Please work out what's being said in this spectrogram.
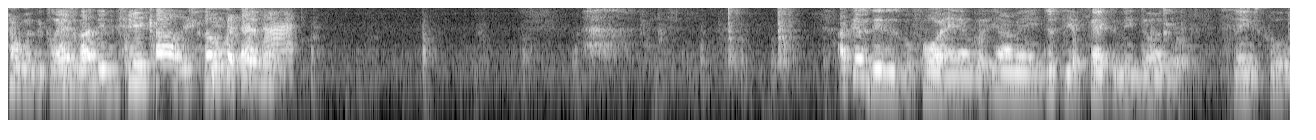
I went to class and I didn't attend college, so what that I could have did this beforehand, but you know what I mean. Just the effect of me doing it seems cool.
